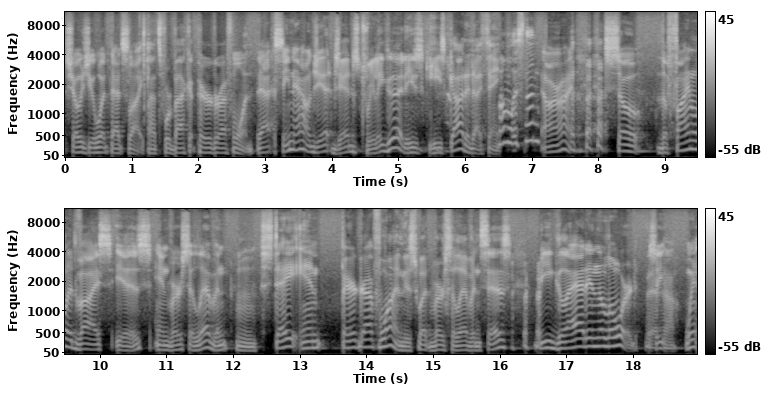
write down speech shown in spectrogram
shows you what that's like? That's we're back at paragraph 1. That see now, Jed. Jed's really good. He's he's got it, I think. I'm listening. All right. so the final advice is in verse 11 stay in paragraph 1 is what verse 11 says. Be glad in the Lord. See, when,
